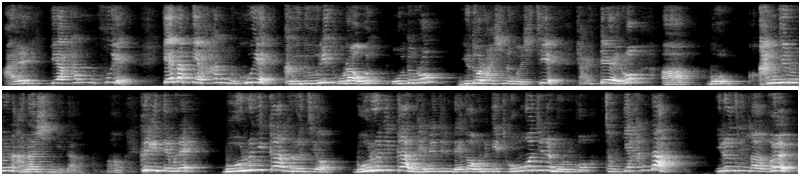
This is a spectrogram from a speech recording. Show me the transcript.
알게 한 후에 깨닫게 한 후에 그들이 돌아오도록 유도를 하시는 것이지 절대로 아, 뭐 강제로는 안 하십니다. 어, 그렇기 때문에 모르니까 그러지요. 모르니까 걔네들이 내가 오는 게 좋은 건지를 모르고 저렇게 한다. 이런 생각을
